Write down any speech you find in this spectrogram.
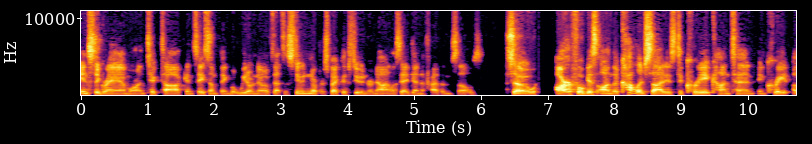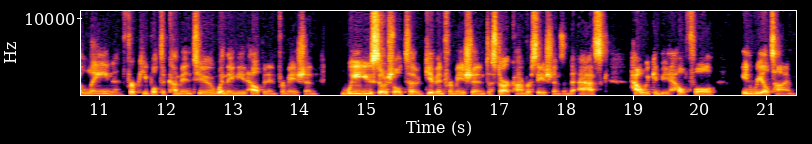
instagram or on tiktok and say something but we don't know if that's a student or prospective student or not unless they identify themselves so our focus on the college side is to create content and create a lane for people to come into when they need help and information. We use social to give information, to start conversations, and to ask how we can be helpful in real time.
